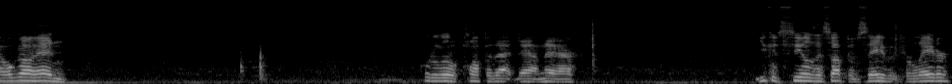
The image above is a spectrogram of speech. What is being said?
Now we'll go ahead and put a little clump of that down there. You can seal this up and save it for later.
